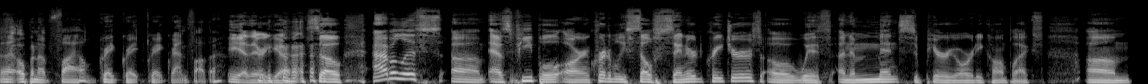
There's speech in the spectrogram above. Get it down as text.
Uh, open up file. Great, great, great grandfather. Yeah, there you go. so aboleths, um, as people, are incredibly self-centered creatures uh, with an immense superiority complex. Um,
